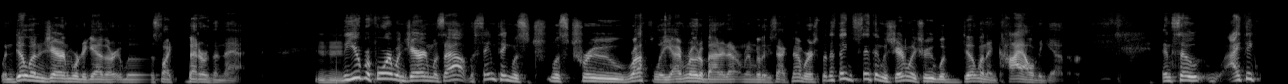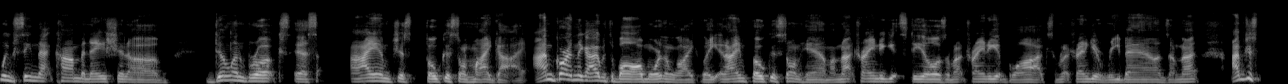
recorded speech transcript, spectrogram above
when Dillon and Jaren were together. It was like better than that. Mhm. The year before, when Jaren was out, the same thing was was true roughly. I wrote about it. I don't remember the exact numbers, but the thing, same thing was generally true with Dillon and Kyle together. And so I think we've seen that combination of Dillon Brooks as I am just focused on my guy. I'm guarding the guy with the ball more than likely, and I'm focused on him. I'm not trying to get steals. I'm not trying to get blocks. I'm not trying to get rebounds. I'm not. I'm just.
